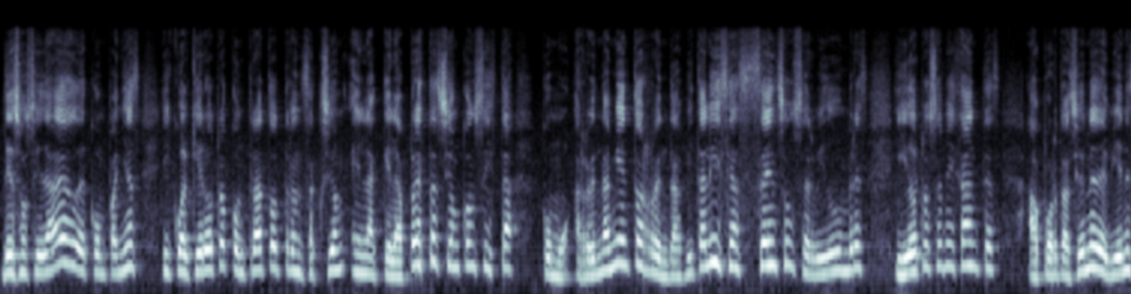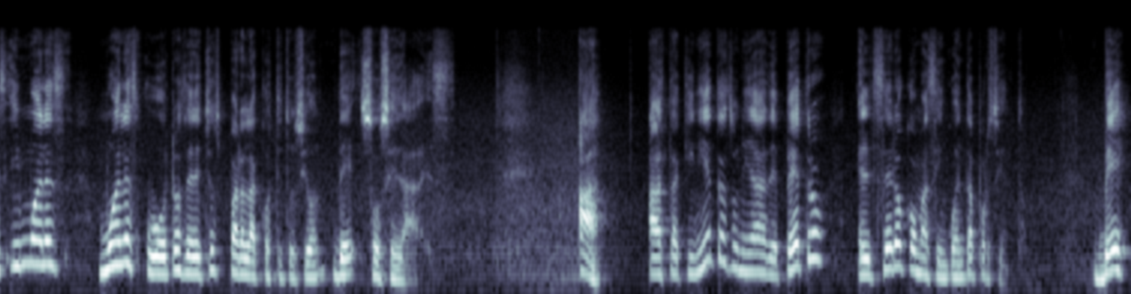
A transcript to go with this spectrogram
de sociedades o de compañías y cualquier otro contrato o transacción en la que la prestación consista como arrendamientos, rentas vitalicias, censos, servidumbres y otros semejantes, aportaciones de bienes inmuebles, muebles u otros derechos para la constitución de sociedades. A. Hasta 500 unidades de petro, el 0,50%. B.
